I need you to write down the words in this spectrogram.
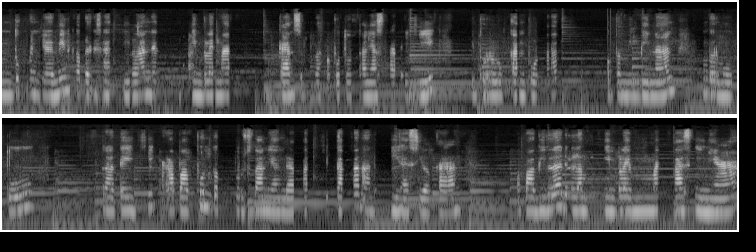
Untuk menjamin keberhasilan dan mengimplementasikan sebuah keputusan yang strategik, diperlukan pula kepemimpinan yang bermutu, strategik apa pun keputusan yang dapat diciptakan atau dihasilkan apabila dalam implementasinya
